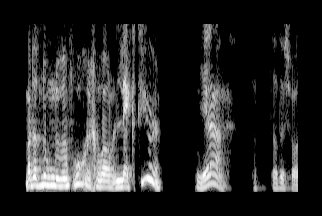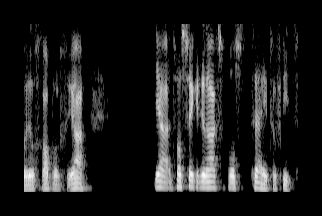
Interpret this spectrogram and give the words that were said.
Maar dat noemden we vroeger gewoon lectuur. Ja, dat, dat is wel heel grappig. Ja. ja, het was zeker in Haagse Post de tijd, of niet?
